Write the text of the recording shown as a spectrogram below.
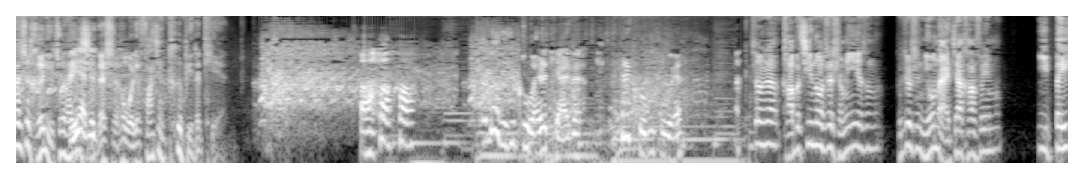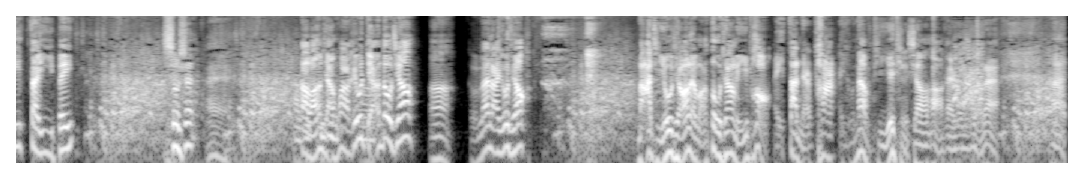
但是和你坐在一起的时候，我就发现特别的甜。啊哈哈，这到底是苦还是甜呢？这是苦不苦呀？是不是？卡布奇诺是什么意思呢？不就是牛奶加咖啡吗？一杯再一杯，是不是？哎，大王讲话，给我点个豆浆啊，给我来俩油条。拿起油条来，往豆浆里一泡，哎，蘸点汤，哎呦，那也挺香哈，开始说的，哎，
